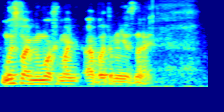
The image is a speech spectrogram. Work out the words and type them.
мы с вами можем об этом не знать.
